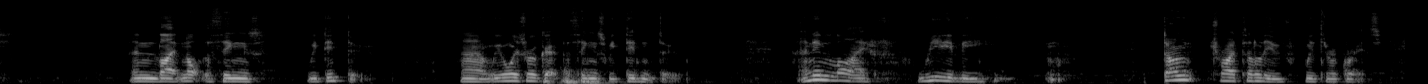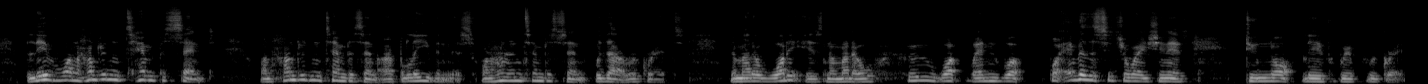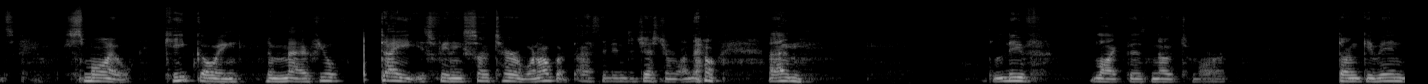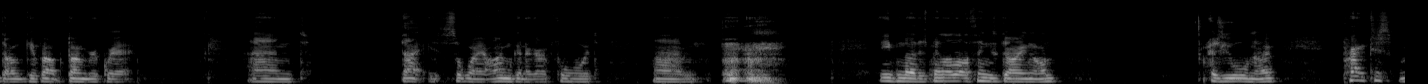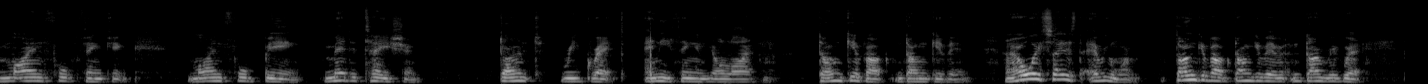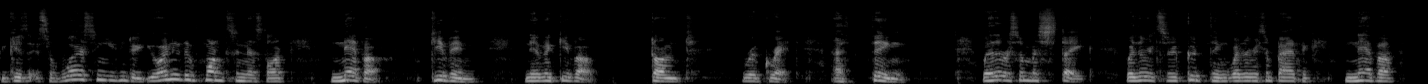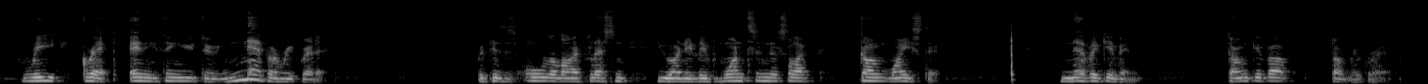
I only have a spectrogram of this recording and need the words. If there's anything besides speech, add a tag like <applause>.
and like not the things we did do. Uh, we always regret the things we didn't do. And in life, really, don't try to live with regrets. Live 110%. 110%, I believe in this, 110% without regrets no matter what it is, no matter who, what, when, what, whatever the situation is, do not live with regrets. Smile, keep going, no matter if your day is feeling so terrible, and I've got acid indigestion right now. <laughs> Um, live like there's no tomorrow. Don't give in, don't give up, don't regret. And that is the way I'm going to go forward. Um, <clears throat> even though there's been a lot of things going on, as you all know, practice mindful thinking, mindful being, meditation. Don't regret anything in your life. Don't give up, don't give in. And I always say this to everyone don't give up, don't give in, and don't regret because it's the worst thing you can do. You only live once in this life. Never give in, never give up. Don't regret a thing whether it's a mistake, whether it's a good thing, whether it's a bad thing, never regret anything you do. Never regret it. Because it's all a life lesson. You only live once in this life. Don't waste it. Never give in. Don't give up. Don't regret.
